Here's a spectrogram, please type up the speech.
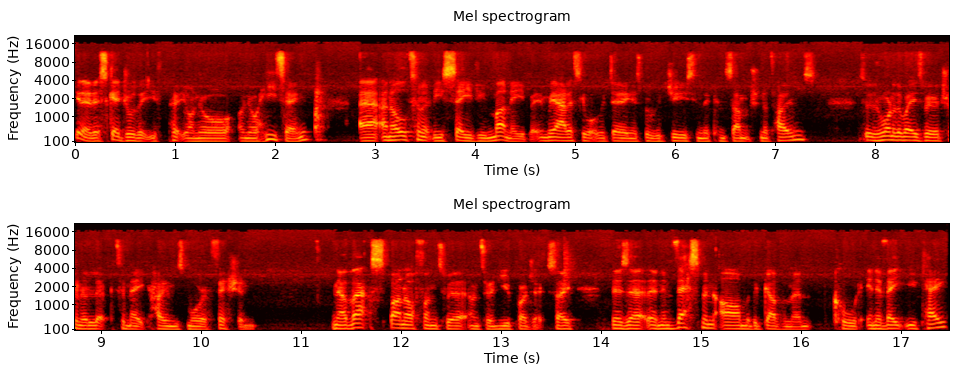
you know, the schedule that you've put on your on your heating uh, and ultimately save you money. But in reality, what we're doing is we're reducing the consumption of homes. So it was one of the ways we were trying to look to make homes more efficient. Now that spun off onto a, onto a new project. So there's a, an investment arm of the government called Innovate UK,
